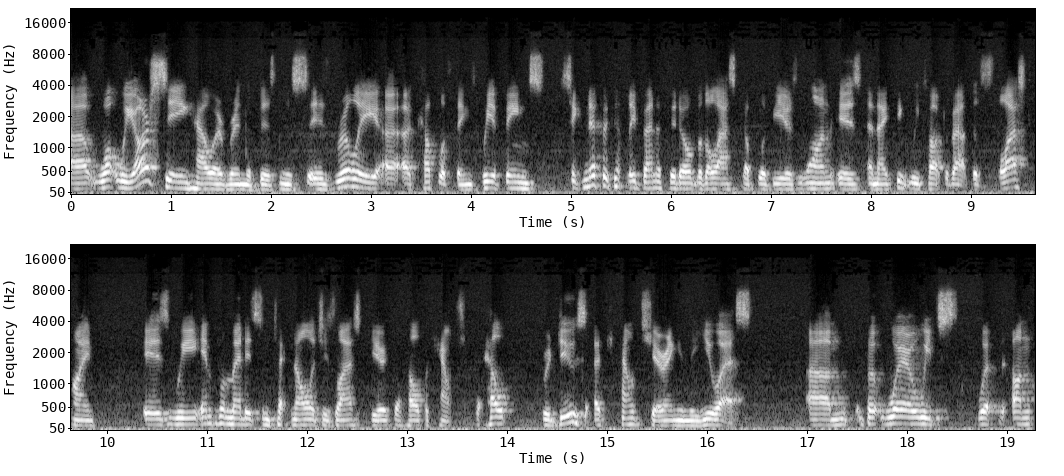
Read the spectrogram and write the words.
Uh, what we are seeing, however, in the business is really a, a, couple of things. We have been significantly benefited over the last couple of years. One is, and I think we talked about this last time, is we implemented some technologies last year to help account to help reduce account sharing in the U.S. Um, but where we've on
